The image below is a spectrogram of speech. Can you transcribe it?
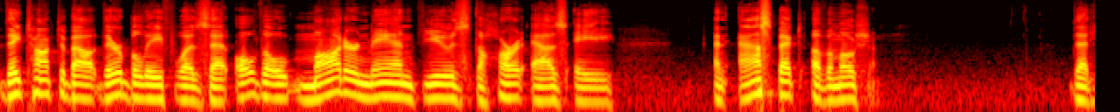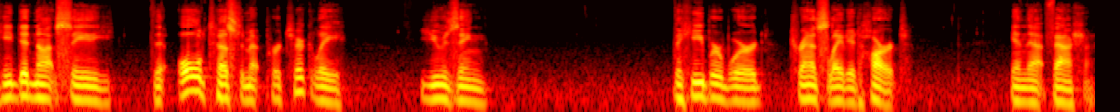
they talked about their belief was that although modern man views the heart as a, an aspect of emotion, that he did not see the Old Testament particularly using the Hebrew word translated heart in that fashion.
